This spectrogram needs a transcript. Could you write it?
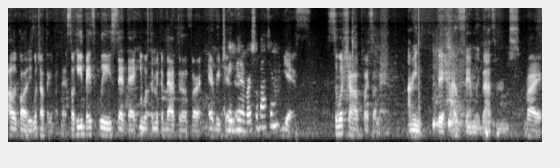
all equality. What y'all think about that? So he basically said that he wants to make a bathroom for every Like a gender. universal bathroom. yes. So what's y'all points on that? I mean, they have family bathrooms. Right.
